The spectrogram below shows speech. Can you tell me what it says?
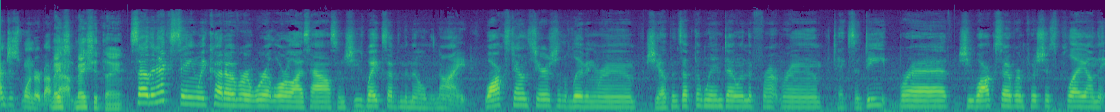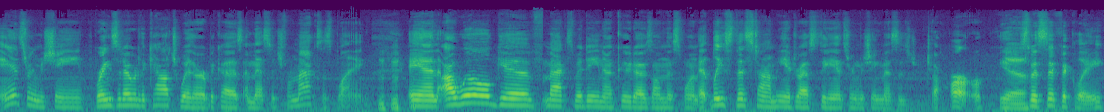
I just wonder about makes that. makes you think. So the next scene, we cut over. And we're at Lorelai's house, and she wakes up in the middle of the night. Walks downstairs to the living room. She opens up the window in the front room. Takes a deep breath. She walks over and pushes play on the answering machine. Brings it over to the couch with her because a message from Max is playing. and I will give Max Medina kudos on this one. At least this time, he addressed the answering machine message to her Yeah, specifically,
